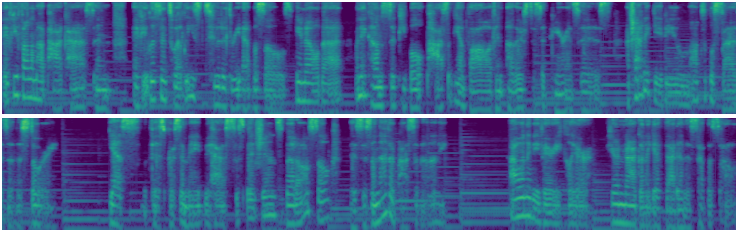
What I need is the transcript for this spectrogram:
if you follow my podcast and if you listen to at least two to three episodes, you know that when it comes to people possibly involved in others' disappearances, I try to give you multiple sides of the story yes, this person may have suspicions, but also this is another possibility. I want to be very clear you're not going to get that in this episode.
